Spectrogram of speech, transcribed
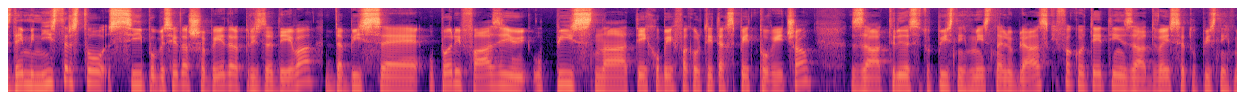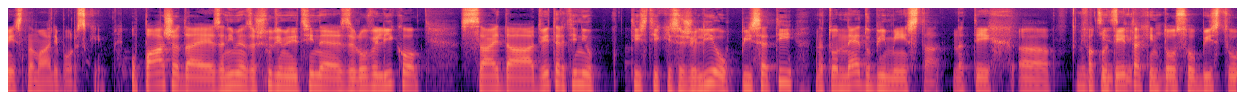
Zdaj, ministrstvo si po besedah Šabedra prizadeva, da bi se v prvi fazi upis na teh obeh fakultetah spet povečal za 30 upisnih mest na Ljubljanski fakulteti in za 20 upisnih mest na Mariborski. Opaža, da je zanimanje za študij medicine zelo veliko, saj da dve tretjini tistih, ki se želijo upisati, na to ne dobi mesta na teh uh, fakultetah in to so v bistvu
